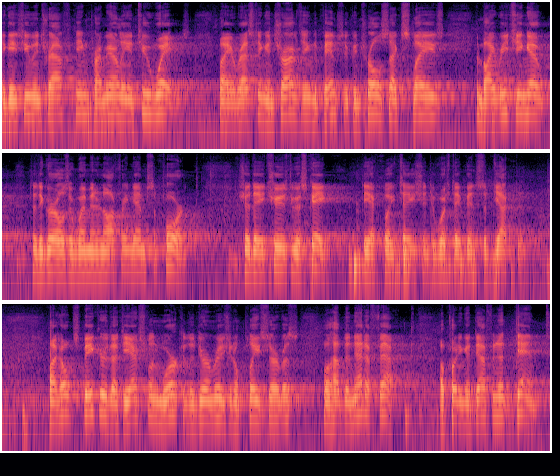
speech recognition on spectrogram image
against human trafficking primarily in two ways, by arresting and charging the pimps who control sex slaves and by reaching out to the girls and women and offering them support should they choose to escape the exploitation to which they've been subjected. I hope, Speaker, that the excellent work of the Durham Regional Police Service will have the net effect of putting a definite dent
